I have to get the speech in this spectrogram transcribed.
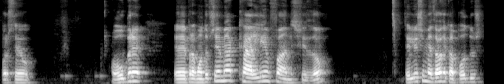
Προς Θεού. Ο Ούμπρε ε, πραγματοποίησε μια καλή εμφάνιση εδώ. Τελείωσε με 12 πόντους,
